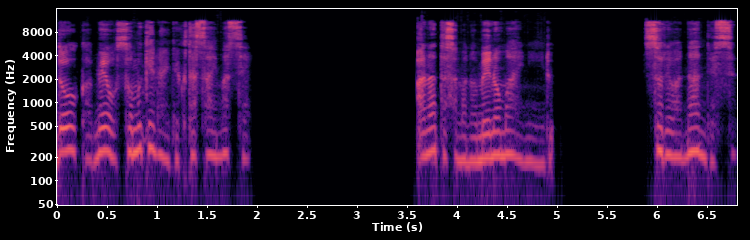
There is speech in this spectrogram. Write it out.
どうか目を背けないでくださいませ。あなた様の目の前にいる。それは何です？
